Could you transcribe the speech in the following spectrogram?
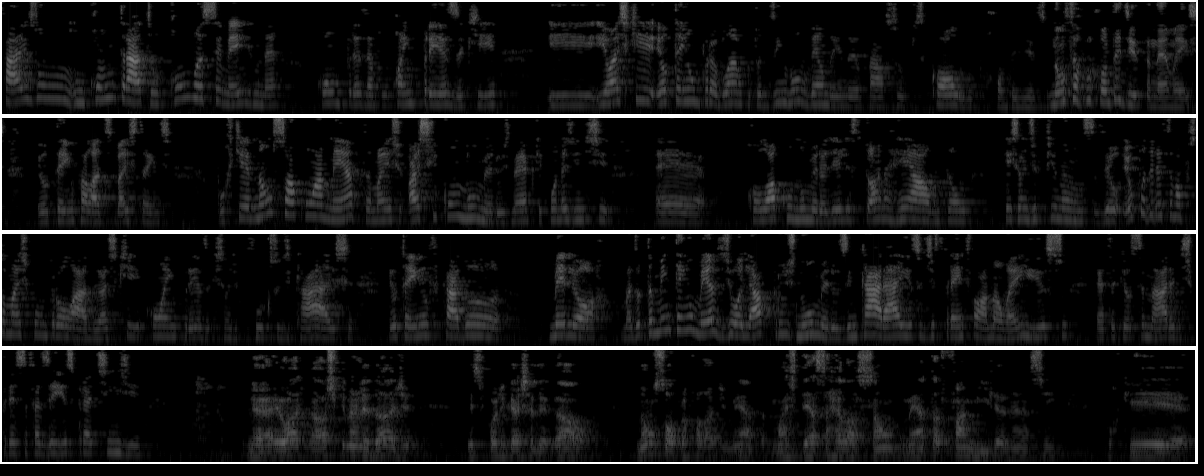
faz um, um contrato com você mesmo, né? Com, por exemplo, com a empresa que e, e, eu acho que eu tenho um problema que eu estou desenvolvendo ainda. Eu faço psicólogo por conta disso. Não só por conta disso, né? Mas eu tenho falado isso bastante. Porque não só com a meta, mas acho que com números, né? Porque quando a gente é, coloca o um número ali, ele se torna real. Então, questão de finanças. Eu, eu poderia ser uma pessoa mais controlada. Eu acho que com a empresa, questão de fluxo de caixa, eu tenho ficado melhor. Mas eu também tenho medo de olhar para os números, encarar isso de frente e falar, não, é isso, essa aqui é o cenário, a gente precisa fazer isso para atingir. É, eu acho que, na realidade, esse podcast é legal, não só para falar de meta, mas dessa relação meta-família, né? Assim, porque,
